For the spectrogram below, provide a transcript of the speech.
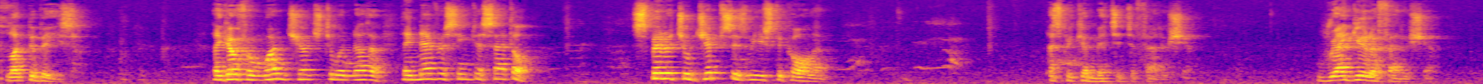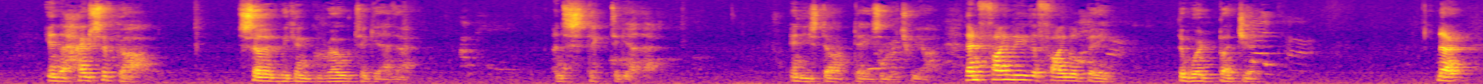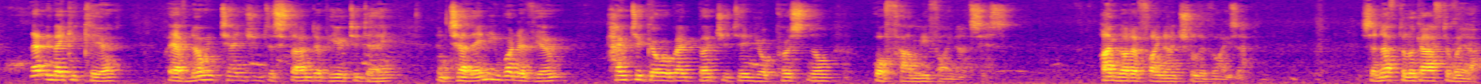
like the bees. They go from one church to another. They never seem to settle. Spiritual gypsies, we used to call them. Let's be committed to fellowship. Regular fellowship in the house of God so that we can grow together and stick together in these dark days in which we are. Then finally, the final B, the word budget. Now, let me make it clear I have no intention to stand up here today and tell any one of you how to go about budgeting your personal or family finances. I'm not a financial advisor. It's enough to look after my.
